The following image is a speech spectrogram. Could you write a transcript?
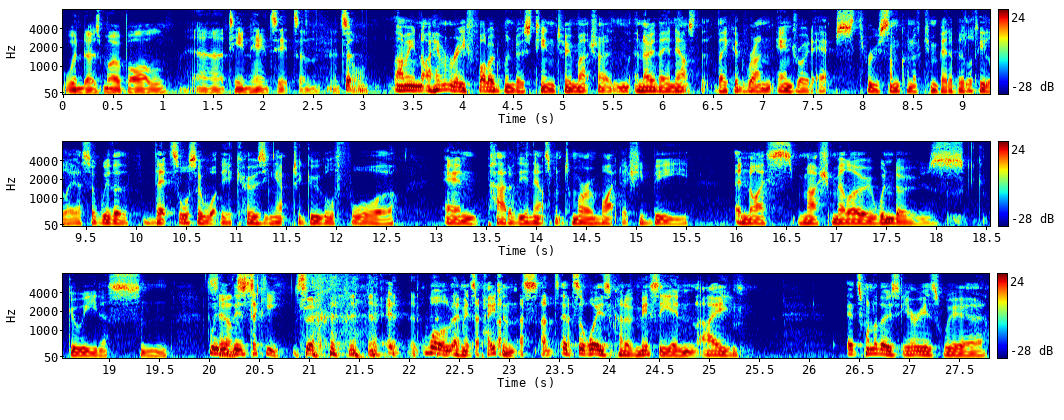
Windows Mobile, uh, 10 handsets, and, and so on. I mean, I haven't really followed Windows 10 too much. I, I know they announced that they could run Android apps through some kind of compatibility layer. So whether that's also what they're cozying up to Google for, and part of the announcement tomorrow might actually be a nice marshmallow Windows gooiness and whether Sounds there's- sticky. well, I mean, it's patents. It's, it's always kind of messy, and I. It's one of those areas where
